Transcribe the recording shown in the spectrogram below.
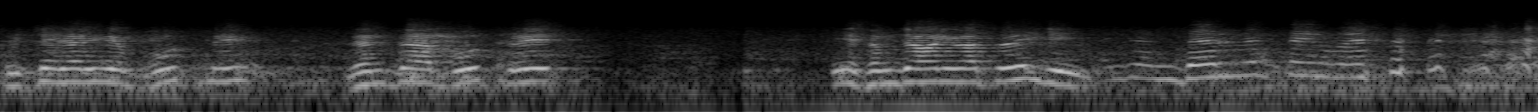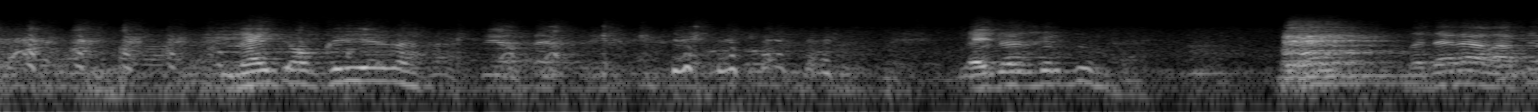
પૂછી કરી કે ભૂત ને જનતા ભૂત પ્રેત એ સમજાવવાની વાત તો રહી ગઈ. લાઈટ ઓફ કરી લાઈટ ઓફ કરતું. બધાને વાતો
